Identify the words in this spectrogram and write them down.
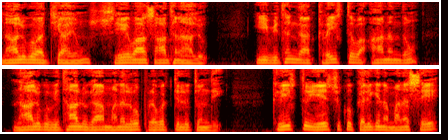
నాలుగో అధ్యాయం సేవా సాధనాలు. ఈ విధంగా క్రైస్తవ ఆనందం నాలుగు విధాలుగా మనలో ప్రవర్తిల్లుతుంది. క్రీస్తు యేసుకు కలిగిన మనస్సే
